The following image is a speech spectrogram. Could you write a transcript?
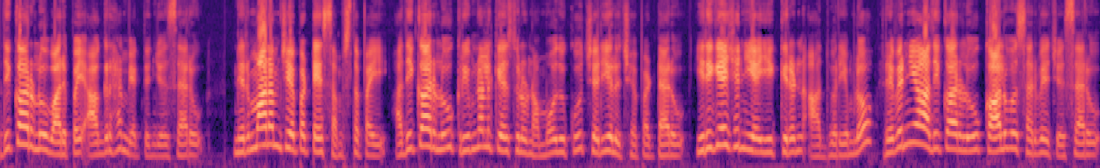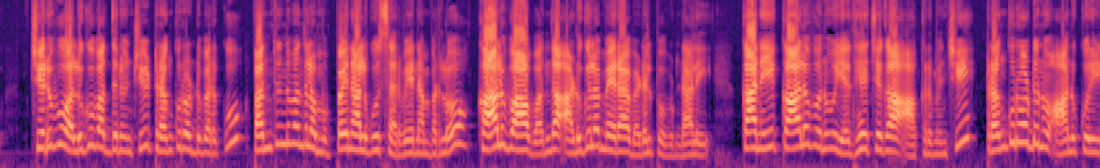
అధికారులు వారిపై ఆగ్రహం వ్యక్తం చేశారు. నిర్మాణం చేపట్టే సంస్థపై అధికారులు క్రిమినల్ కేసులు నమోదుకు చర్యలు చేపట్టారు. ఇరిగేషన్ ఏఈ కిరణ్ ఆధ్వర్యంలో రెవెన్యూ అధికారులు కాలువ సర్వే చేశారు. చెరువు అలుగు వద్ద నుంచి ట్రంక్ రోడ్డు వరకు పంతొమ్మిది వందల ముప్పై నాలుగు సర్వే నంబర్లో కాలువ వంద అడుగుల మేర వెడల్పు ఉండాలి. కానీ కాలువను యథేచ్ఛగా ఆక్రమించి ట్రంకు రోడ్డును ఆనుకుని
